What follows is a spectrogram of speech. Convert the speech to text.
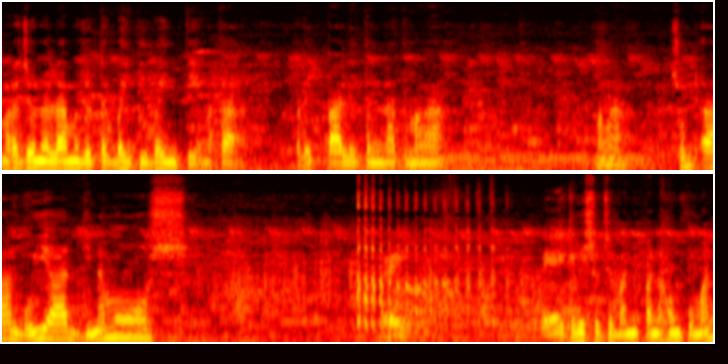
Maradyo na lamang dyan tag 20-20. Maka palit-palitan natin mga mga sudan, buyad, ginamos. Okay. Ay ay kalisod sa bani panahon ko man.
